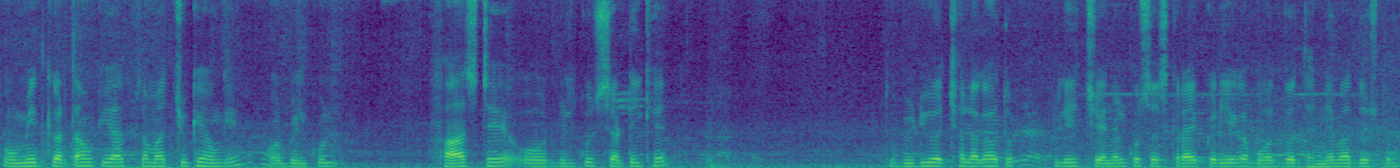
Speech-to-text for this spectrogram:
तो उम्मीद करता हूँ कि आप समझ चुके होंगे, और बिल्कुल फास्ट है, और बिल्कुल सटीक है। तो वीडियो अच्छा लगा हो तो प्लीज़ चैनल को सब्सक्राइब करिएगा। बहुत बहुत धन्यवाद दोस्तों।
